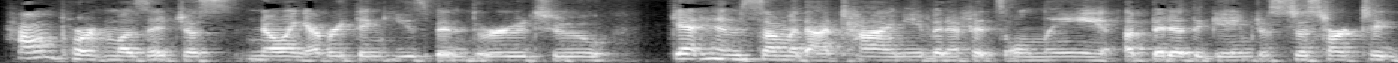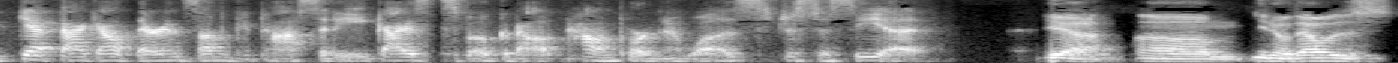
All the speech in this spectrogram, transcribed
How important was it just knowing everything he's been through to get him some of that time, even if it's only a bit of the game, just to start to get back out there in some capacity? Guys spoke about how important it was just to see it. Yeah. Um, you know, that was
